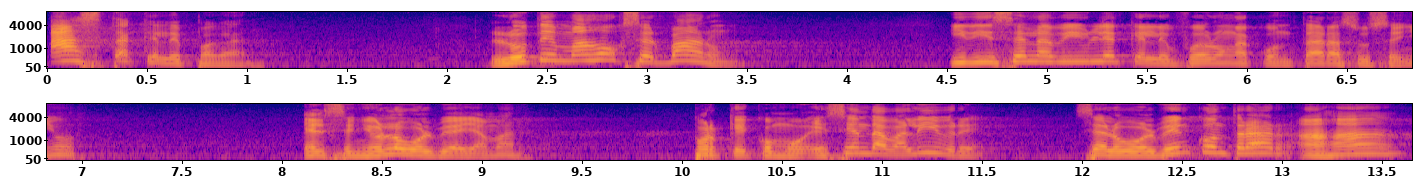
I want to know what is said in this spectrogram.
hasta que le pagara. Los demás observaron y dice la Biblia que le fueron a contar a su señor. El señor lo volvió a llamar, porque como ese andaba libre, se lo volvió a encontrar, ajá,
